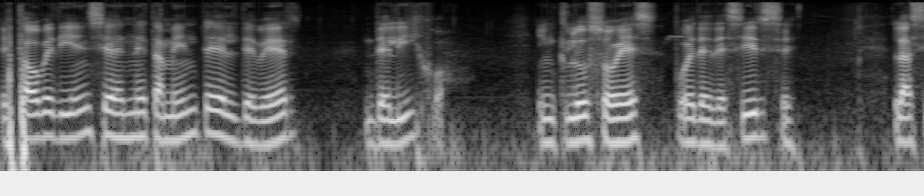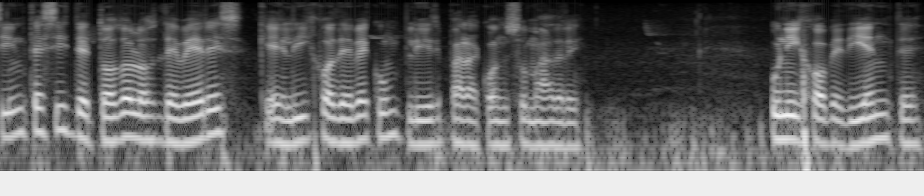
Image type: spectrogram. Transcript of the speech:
Esta obediencia es netamente el deber del hijo. Incluso es, puede decirse, la síntesis de todos los deberes que el hijo debe cumplir para con su madre. Un hijo obediente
